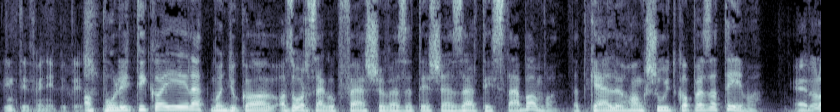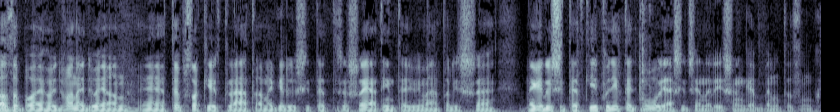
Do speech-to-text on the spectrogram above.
intézményépítés. A politikai élet, mondjuk a, az országok felső vezetése ezzel tisztában van? Tehát kellő hangsúlyt kap ez a téma? Erről az a baj, hogy van egy olyan e, több szakértő által megerősített, és a saját interjúim által is e, megerősített kép, hogy itt egy óriási generation gapben utazunk.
